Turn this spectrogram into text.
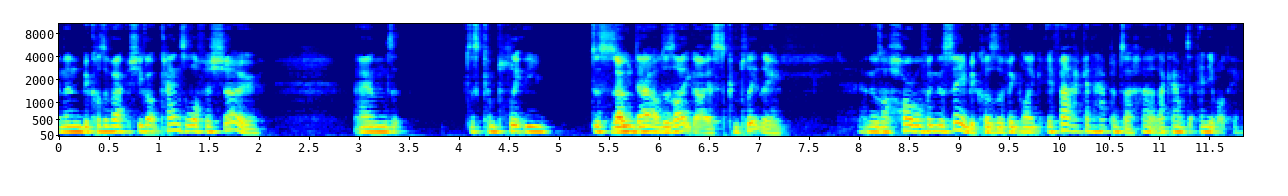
And then because of that, she got cancelled off a show, and just completely just zoned out of the zeitgeist completely and it was a horrible thing to see because I think like if that can happen to her, that can happen to anybody.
